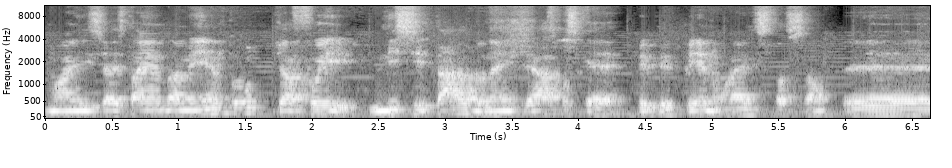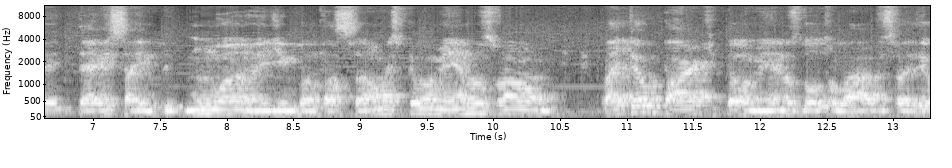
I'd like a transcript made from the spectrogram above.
mas já está em andamento, já foi licitado, né, entre aspas, que é PPP, não é licitação. É, deve sair um ano aí de implantação, mas pelo menos vão Vai ter o parque, pelo menos, do outro lado, você vai ter,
